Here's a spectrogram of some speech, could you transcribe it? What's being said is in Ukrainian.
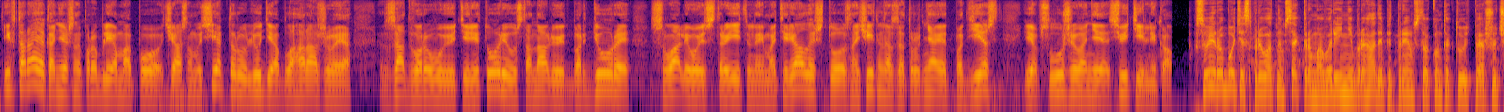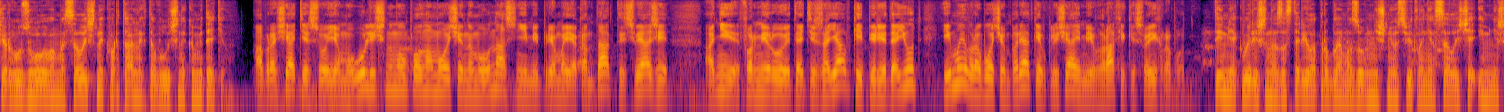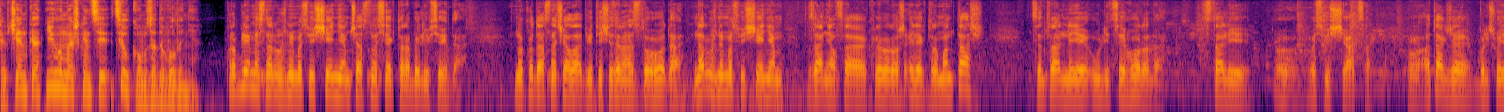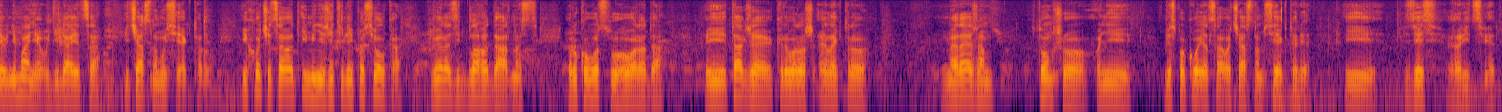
И вторая, конечно, проблема по частному сектору. Люди, облагораживая задворовую территорию, устанавливают бордюры, сваливают строительные материалы, что значительно затрудняет подъезд и обслуживание светильников. В своїй роботі з приватним сектором аварійні бригади підприємства контактують в першу чергу з головами селищних, квартальних та вуличних комітетів. Обращайтесь к своему уличному уполномоченному. У нас с ними прямые контакты, связи. Они формируют эти заявки, передают, и мы в рабочем порядке включаем их в графики своих работ. Тим, як вирішена застаріла проблема зовнішнього освітлення селища імені Шевченка, його мешканці цілком задоволені. Проблемы с наружным освещением частного сектора были всегда. Но когда с начала 2013 года наружным освещением занялся Криворож электромонтаж, центральные улицы города стали э, освещаться. О, А также большое внимание уделяется и частному сектору. И хочется от имени жителей поселка выразить благодарность руководству города и также Криворож электромережам в том, что они беспокоятся о частном секторе и здесь горит свет.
